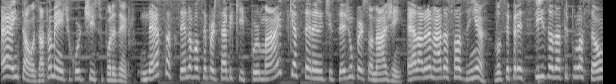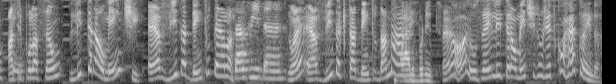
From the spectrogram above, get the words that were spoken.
é, então, exatamente, o Curtiço, por exemplo. Nessa cena você percebe que, por mais que a Serenity seja um personagem, ela não é nada sozinha. Você precisa da tripulação. A Sim. tripulação, literalmente, é a vida dentro dela. Da vida, né? Não é? É a vida que tá dentro da nave. Caralho, bonito. É, ó, eu usei literalmente de um jeito correto ainda.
